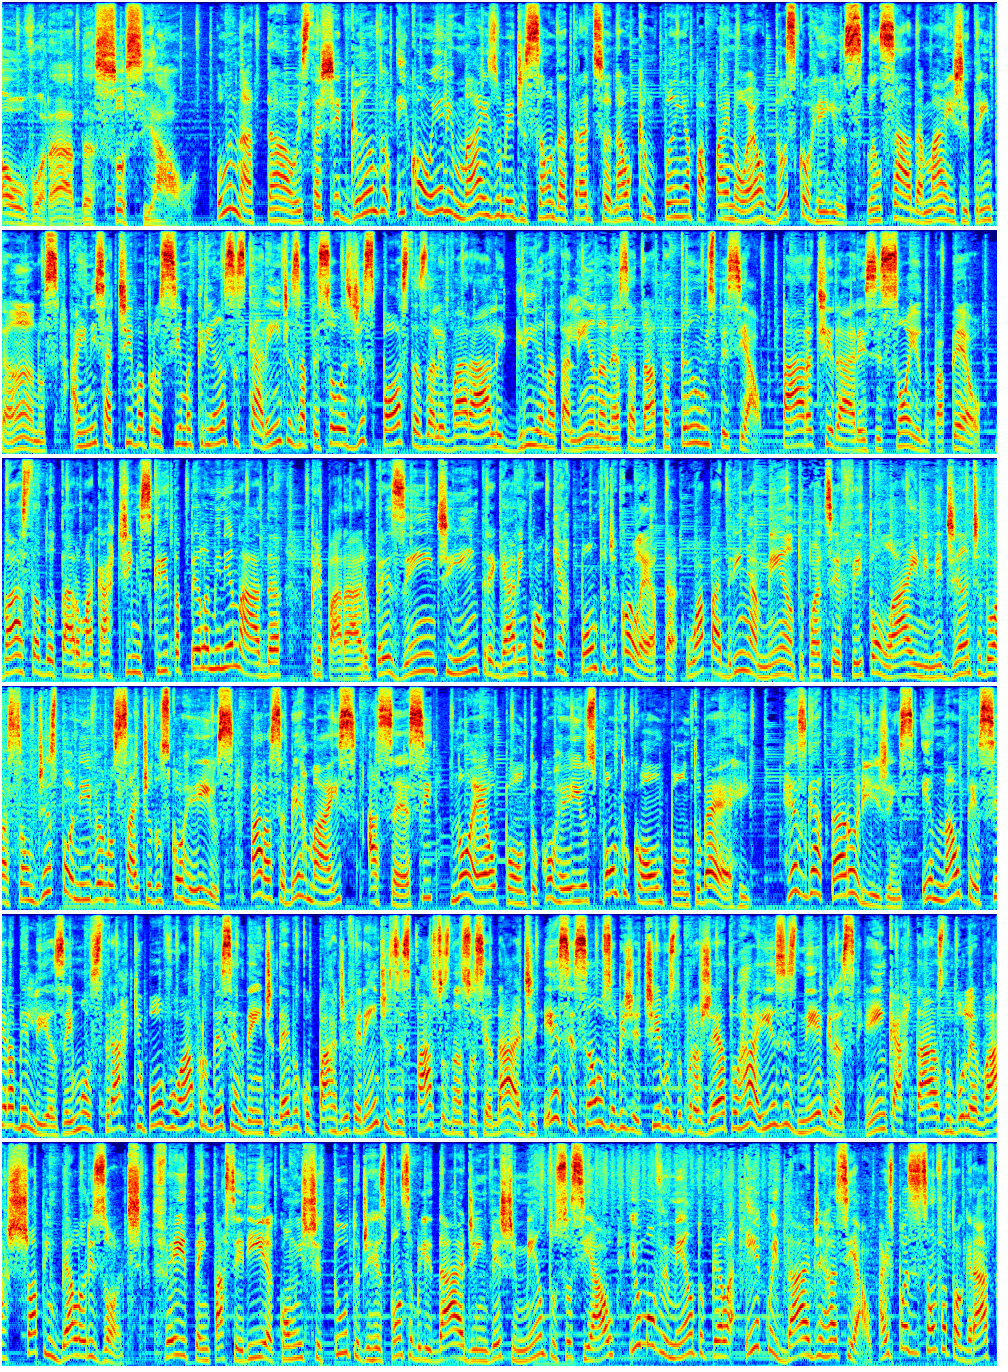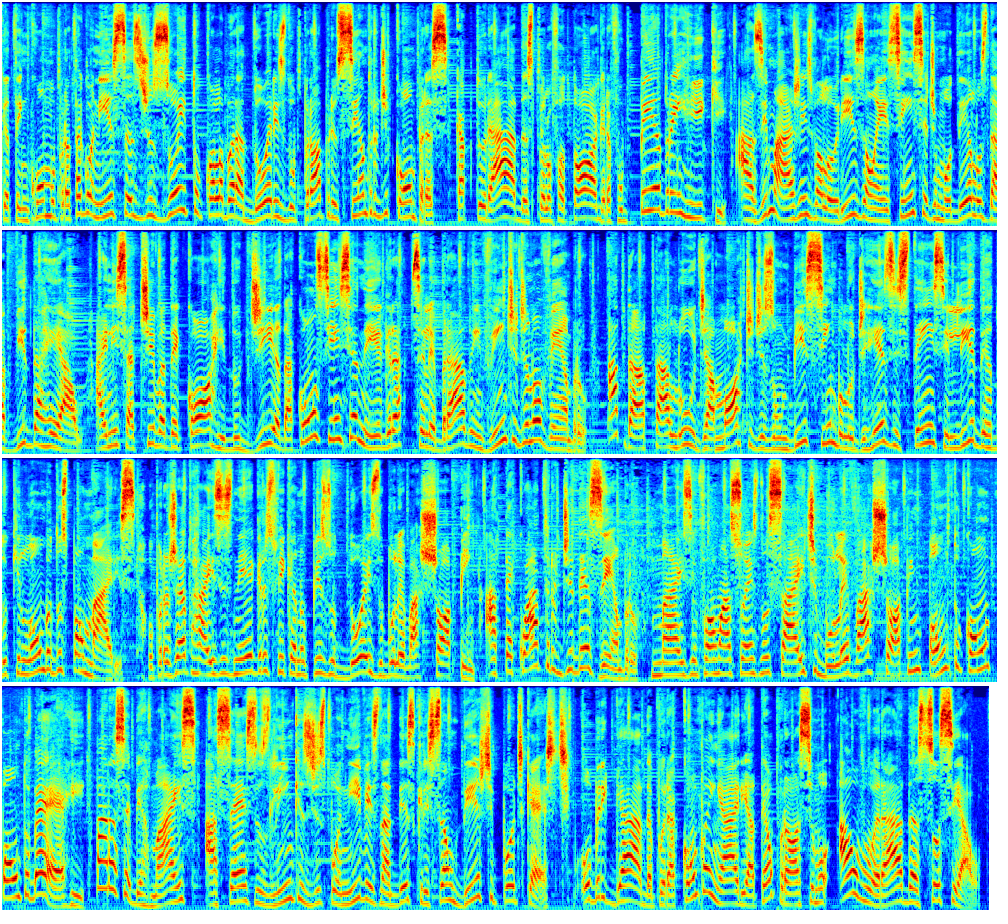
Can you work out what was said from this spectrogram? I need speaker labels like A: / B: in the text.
A: Alvorada Social.
B: O Natal está chegando e com ele mais uma edição da tradicional campanha Papai Noel dos Correios. Lançada há mais de 30 anos, a iniciativa aproxima crianças carentes a pessoas dispostas a levar a alegria natalina nessa data tão especial. Para tirar esse sonho do papel, basta adotar uma cartinha escrita pela meninada, preparar o presente e entregar em qualquer ponto de coleta. O apadrinhamento pode ser feito online mediante doação disponível no site dos Correios Correios. Para saber mais, acesse noel.correios.com.br. Resgatar origens, enaltecer a beleza e mostrar que o povo afrodescendente deve ocupar diferentes espaços na sociedade, esses são os objetivos do projeto Raízes Negras, em cartaz no Boulevard Shopping Belo Horizonte. Feita em parceria com o Instituto de Responsabilidade e Investimento Social e o Movimento pela Equidade Racial. A exposição fotográfica tem como protagonistas 18 colaboradores do próprio centro de compras, capturadas pelo fotógrafo Pedro Henrique. As imagens valorizam a essência de modelos da vida real. A iniciativa decorre do Dia da Consciência Negra, celebrado em 20 de novembro. A data alude à morte de zumbi, símbolo de resistência e líder do Quilombo dos Palmares. O projeto Raízes Negras fica no piso 2 do Boulevard Shopping até 4 de dezembro. Mais informações no site boulevardshopping.com.br. Para saber mais, acesse os links disponíveis na descrição deste podcast. Obrigada por acompanhar e até o próximo Alvorada Social.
